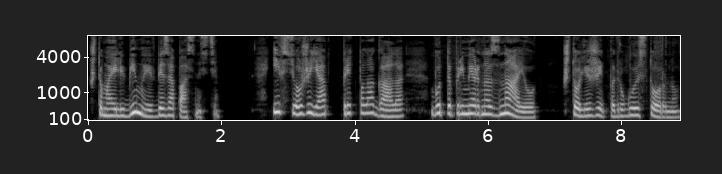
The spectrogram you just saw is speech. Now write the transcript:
что мои любимые в безопасности. И все же я предполагала, будто примерно знаю, что лежит по другую сторону.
